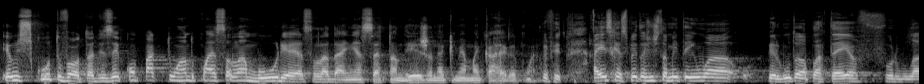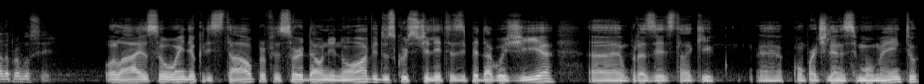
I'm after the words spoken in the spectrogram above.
Eu escuto, volto a dizer, compactuando com essa lamúria, essa ladainha sertaneja, né, que minha mãe carrega com ela. Perfeito. A esse respeito, a gente também tem uma pergunta na plateia formulada para você. Olá, eu sou o Wendel Cristal, professor da Uninove, dos cursos de Letras e Pedagogia. Ah, É um prazer estar aqui eh, compartilhando esse momento.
